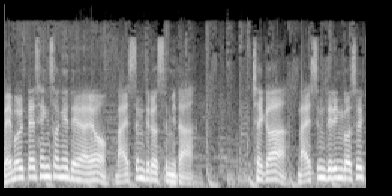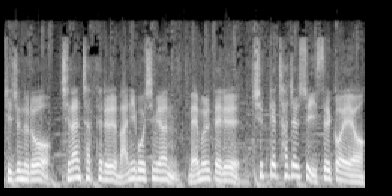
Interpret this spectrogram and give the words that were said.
매물대 생성에 대하여 말씀드렸습니다. 제가 말씀드린 것을 기준으로 지난 차트를 많이 보시면 매물대를 쉽게 찾을 수 있을 거예요.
